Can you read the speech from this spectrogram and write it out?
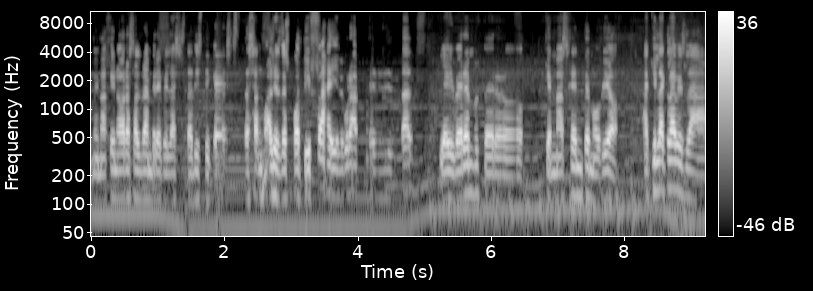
Me imagino ahora saldrán breve las estadísticas las anuales de Spotify, el Grab y tal, y ahí veremos, pero que más gente movió. Aquí la clave es la,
